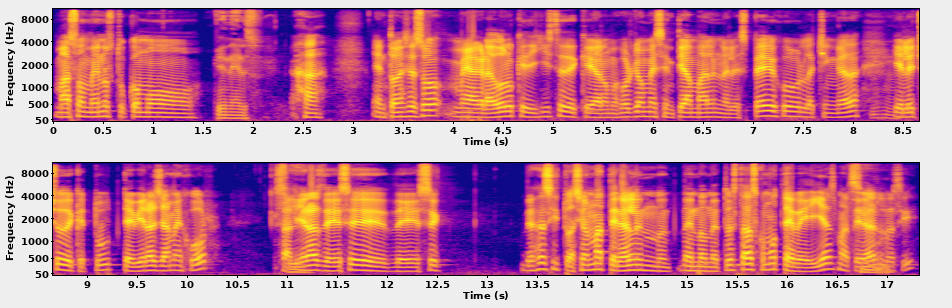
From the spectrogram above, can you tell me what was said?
más o menos tú cómo... ¿Quién eres? Ajá. Entonces eso me agradó lo que dijiste de que a lo mejor yo me sentía mal en el espejo, la chingada, y el hecho de que tú te vieras ya mejor salieras de ese, de ese, de esa situación material en, donde tú estabas, cómo te veías material así,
